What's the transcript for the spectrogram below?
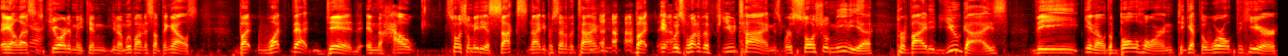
ALS Yeah. is cured and we can, you know, move on to something else. But what that did in the how social media sucks 90% of the time, but it was one of the few times where social media provided you guys the, you know, the bullhorn to get the world to hear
